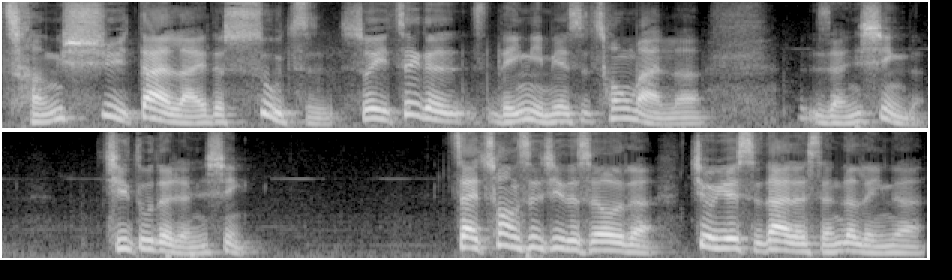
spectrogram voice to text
程序带来的数值，所以这个灵里面是充满了人性的，基督的人性。在创世纪的时候的旧约时代的神的灵呢，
